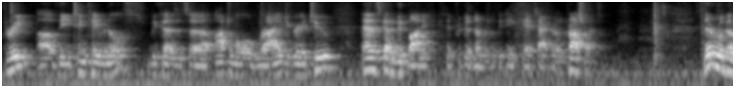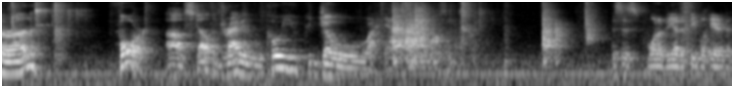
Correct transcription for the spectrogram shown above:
three of the 10k vanillas because it's an optimal ride to grade two, and it's got a good body. It can hit for good numbers with the 8k attacker on cross rides. Then we're going to run four of Stealth Dragon Koyukujo. Yeah, awesome. This is one of the other people here that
